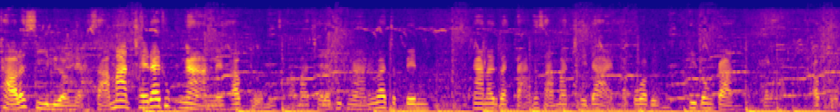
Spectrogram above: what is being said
ขาวและสีเหลืองเนี่ยสามารถใช้ได้ทุกงานเลยครับผมสามารถใช้ได้ทุกงานไม่ว่าจะเป็นงานอะไรต่างๆ ก็สามารถใช้ได้ครับเพราะว่าเป็นที่ต้องการของตลาดครับผม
